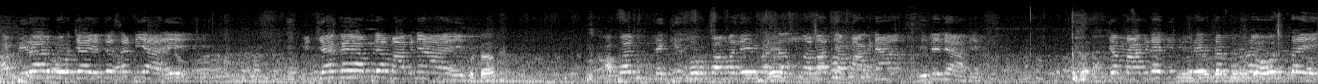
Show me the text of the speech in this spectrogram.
हा बिराड मोर्चा याच्यासाठी आहे की ज्या काही आपल्या मागण्या आहेत आपण लेखी स्वरूपामध्ये प्रशासनाला त्या मागण्या दिलेल्या आहेत. त्या मागण्या जिथपर्यंत पूर्ण होत नाही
